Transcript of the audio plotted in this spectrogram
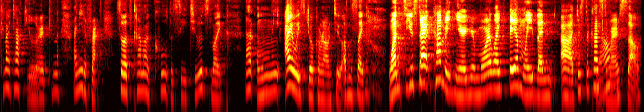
can I talk to you or can I, I need a friend? So it's kind of cool to see too. It's like not only I always joke around too. I'm just like, once you start coming here, you're more like family than uh, just a customer. Yeah, so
